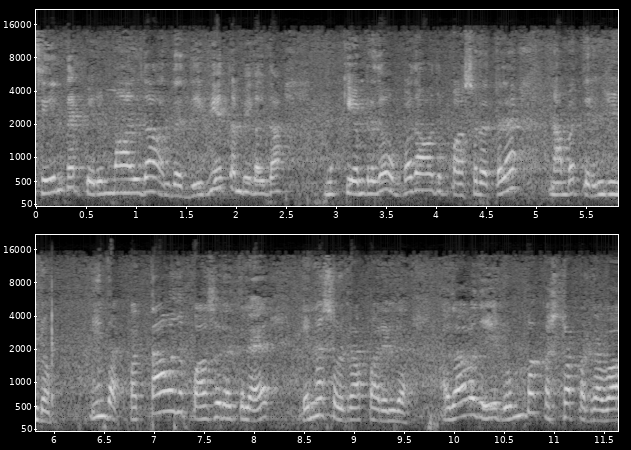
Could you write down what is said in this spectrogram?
சேர்ந்த பெருமாள் தான் அந்த திவ்ய தம்பிகள் தான் முக்கியன்றதை ஒன்பதாவது பாசுரத்தில் நம்ம தெரிஞ்சிட்டோம். இந்த பத்தாவது பாசுரத்தில் என்ன சொல்கிறா பாருங்க. அதாவது ரொம்ப கஷ்டப்படுறவா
